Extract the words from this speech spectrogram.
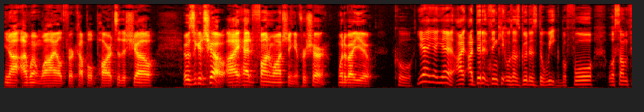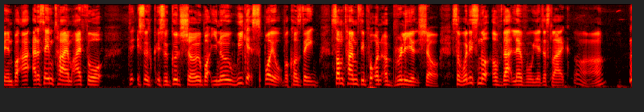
you know, I went wild for a couple parts of the show. It was a good show. I had fun watching it for sure. What about you? Cool. Yeah, yeah, yeah. I, I didn't think it was as good as the week before or something, but I, at the same time, I thought th- it's a it's a good show. But you know, we get spoilt because they sometimes they put on a brilliant show. So when it's not of that level, you're just like, ah.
